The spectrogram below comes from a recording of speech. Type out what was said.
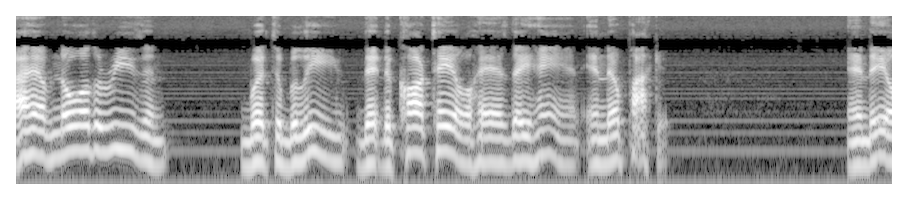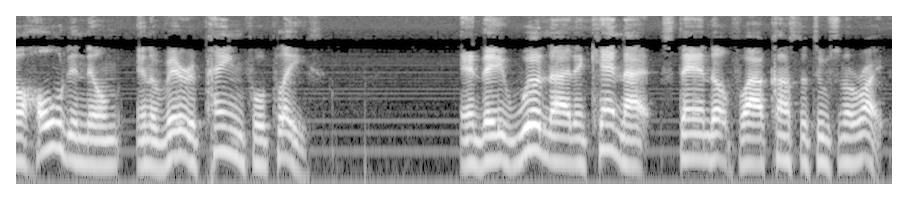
I have no other reason but to believe that the cartel has their hand in their pocket. And they are holding them in a very painful place. And they will not and cannot stand up for our constitutional rights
